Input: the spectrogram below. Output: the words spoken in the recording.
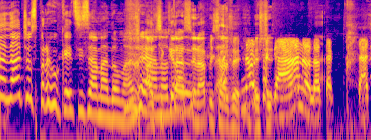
Na čo sprchu, keď si sama doma, že A áno? si krásne napísal, že No ešte... tak áno, no tak, tak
